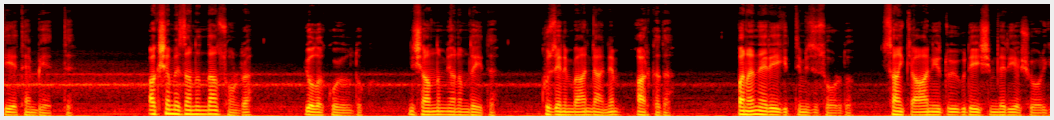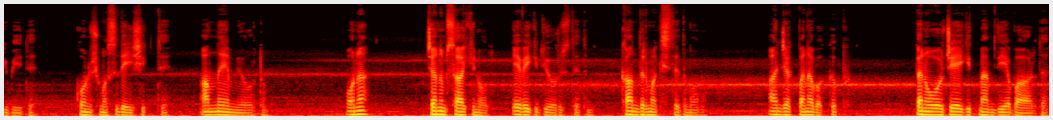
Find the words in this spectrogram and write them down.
diye tembih etti. Akşam ezanından sonra yola koyulduk. Nişanlım yanımdaydı. Kuzenim ve anneannem arkada. Bana nereye gittiğimizi sordu. Sanki ani duygu değişimleri yaşıyor gibiydi. Konuşması değişikti. Anlayamıyordum. Ona canım sakin ol eve gidiyoruz dedim. Kandırmak istedim onu. Ancak bana bakıp ben o hocaya gitmem diye bağırdı.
